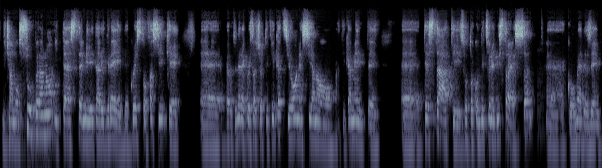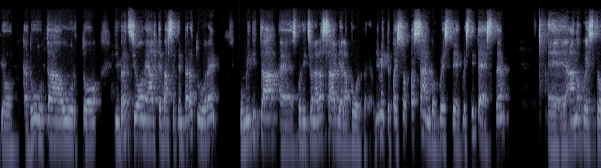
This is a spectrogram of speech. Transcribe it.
diciamo, superano i test military grade questo fa sì che eh, per ottenere questa certificazione siano praticamente eh, testati sotto condizioni di stress eh, come ad esempio caduta, urto, vibrazione, alte e basse temperature umidità, esposizione alla sabbia e alla polvere. Ovviamente poi sorpassando queste, questi test eh, hanno questa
